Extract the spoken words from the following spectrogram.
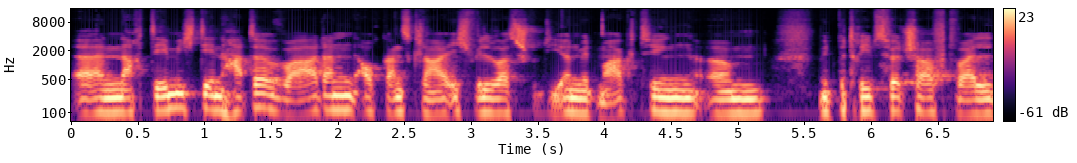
äh, nachdem ich den hatte, war dann auch ganz klar, ich will was studieren mit Marketing, ähm, mit Betriebswirtschaft, weil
